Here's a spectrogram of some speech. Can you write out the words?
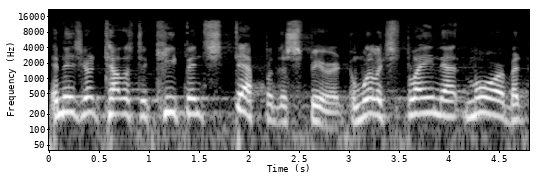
And then he's going to tell us to keep in step with the Spirit. And we'll explain that more. But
